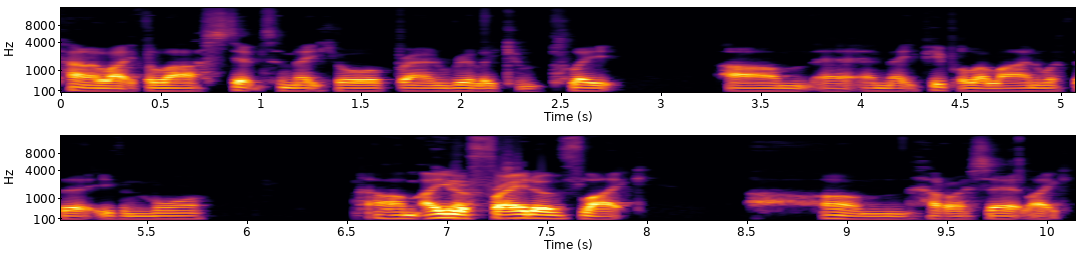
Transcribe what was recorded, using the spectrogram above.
kind of like the last step to make your brand really complete um, and, and, make people align with it even more. Um, are you afraid of like, um, how do I say it, like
